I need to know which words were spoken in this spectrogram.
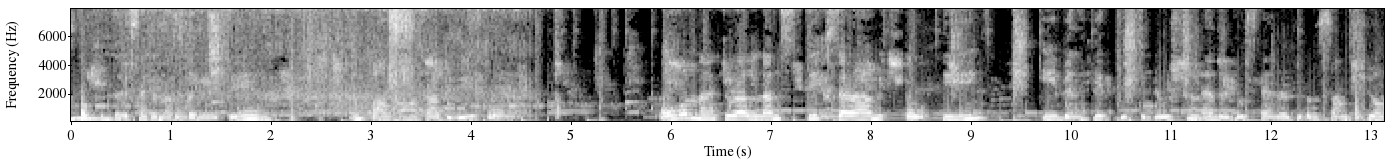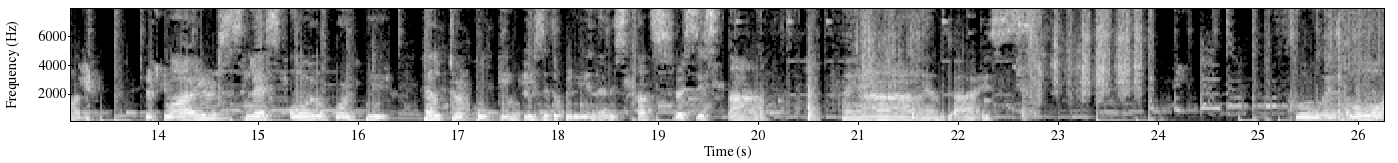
Hmm, kintam, excited na akong gamitin. Ano pa ang ang sabi dito? All natural non-stick ceramic coating, even heat distribution and reduce energy consumption. Requires less oil for heat healthier cooking, easy to clean, and scotch resistant. Ayan, ayan guys. So, ito.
